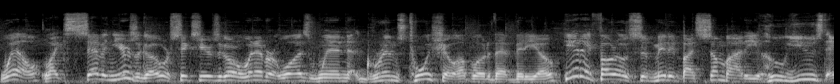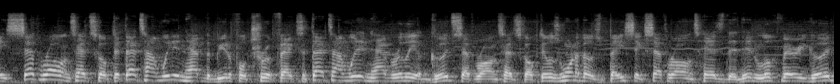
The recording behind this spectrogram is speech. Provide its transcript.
Well, like seven years ago or six years ago or whenever it was when Grimm's Toy Show uploaded that video, he had a photo submitted by somebody who used a Seth Rollins head sculpt. At that time, we didn't have the beautiful TrueFX. At that time, we didn't have really a good Seth Rollins head sculpt. It was one of those basic Seth Rollins heads that didn't look very good.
